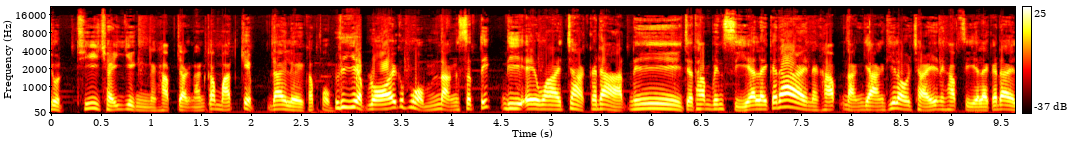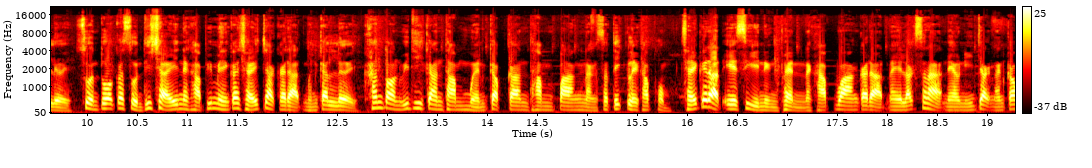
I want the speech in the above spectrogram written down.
จุดที่ใช้ยิงนะครับ จากนั้นก็มัดเก็บได้เลยครับผม เรียบร้อยครับผมหนังสติ๊ก DIY จากกระดาษนี่จะทำเป็นสีอะไรก็ได้นะครับหนังยางที่เราใช้นะครับสีอะไรก็ได้เลย ส่วนตัวกระสุนที่ใช้นะครับพี่เมนก็ใช้จากกระดาษเหมือนกันเลย ขั้นตอนวิธีการทำเหมือนกับการทำปางหนังสติ๊กเลยครับผมใช้กระดาษ A4 1 แผ่นนะครับวางกระดาษในลักษณะแนวนี้จากนั้นก็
